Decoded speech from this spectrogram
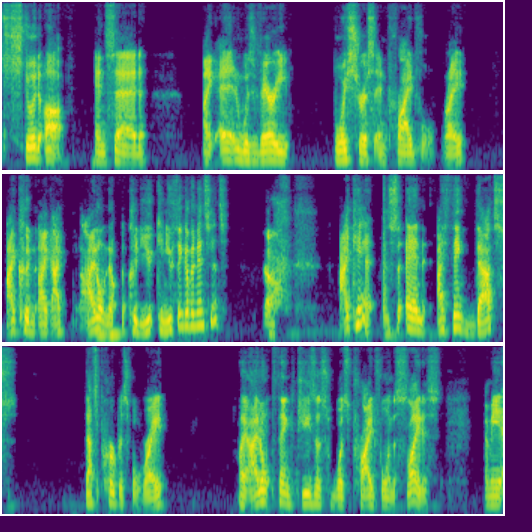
stood up and said, I, and was very boisterous and prideful, right? I couldn't, like, I, I don't know. Could you, can you think of an instance? No, I can't. And I think that's, that's purposeful, right? Like, I don't think Jesus was prideful in the slightest I mean,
